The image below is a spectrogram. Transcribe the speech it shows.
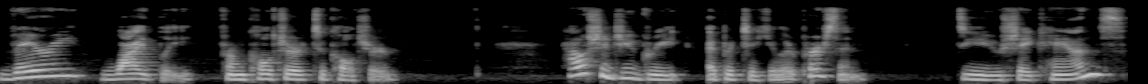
vary widely from culture to culture. How should you greet a particular person? Do you shake hands,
